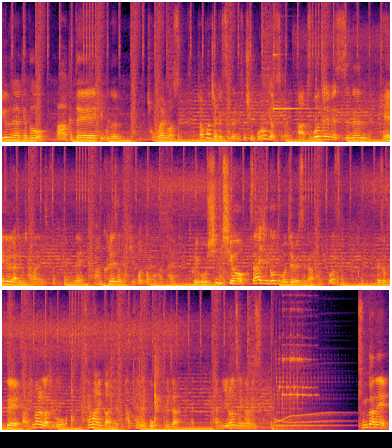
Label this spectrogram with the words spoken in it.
지금 생각해도 아 그때 기분은 정말 좋았어요. 첫 번째 베스는 솔직히 뽀록이었어요. 아 두 번째 베스는 계획을 가지고 잡아낸 있었기 때문에 아 그래서 더 기뻤던 것 같아요. 그리고 심지어 사이즈도 두 번째 베스가 더 좋았습니다. 그래서 그때 아, 희망을 가지고 세 마리까지 해서 탑10을 꼭 들자 약간 이런 생각을 했어요 중간에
